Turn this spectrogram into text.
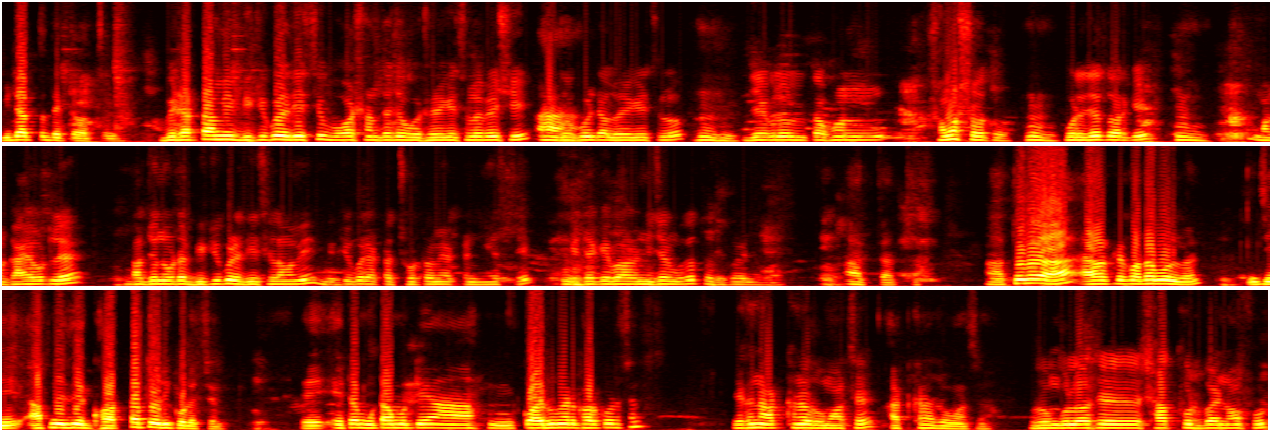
বিডার তো দেখতে পাচ্ছি না। বিটারটা আমি বিক্রি করে দিয়েছি বড় শান্তাজে ওয়েট হয়ে গেছিল বেশি হ্যাঁ। দু কুইন্টাল হয়ে গেছিল। যেগুলো তখন সমস্যা হতো পড়ে যেত আর কি। গায়ে উঠলে তার জন্য ওটা বিক্রি করে দিয়েছিলাম আমি। বিক্রি করে একটা ছোট আমি একটা নিয়ে এসেছি। এটাকে এবার নিজের মতো তৈরি করে নেব। আচ্ছা আচ্ছা। আহ, তো দাদা আর একটা কথা বলবেন যে আপনি যে ঘরটা তৈরি করেছেন এটা মোটামুটি কয় রুমের ঘর করেছেন? এখানে আটখানা রুম আছে। আটখানা রুম আছে। রুমগুলো আছে সাত ফুট বাই ন ফুট।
